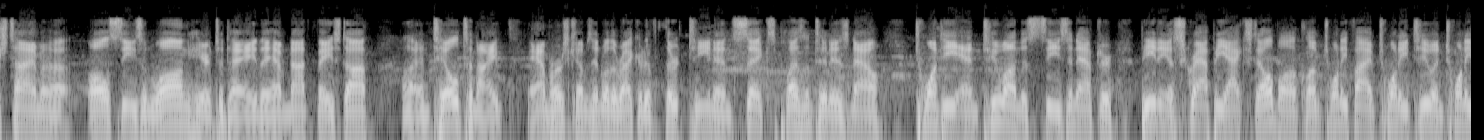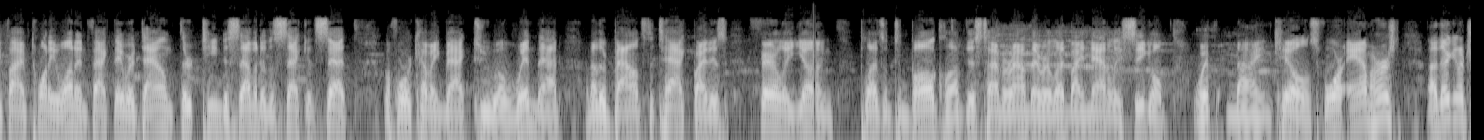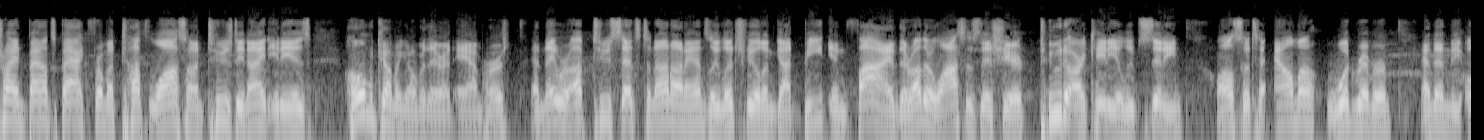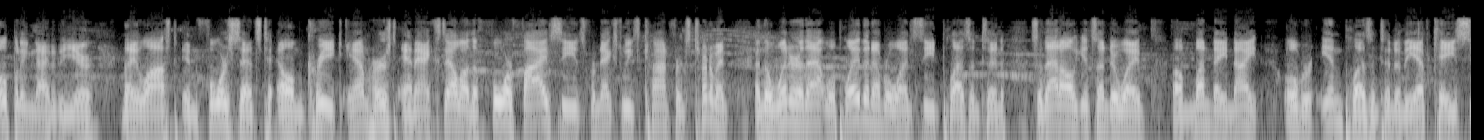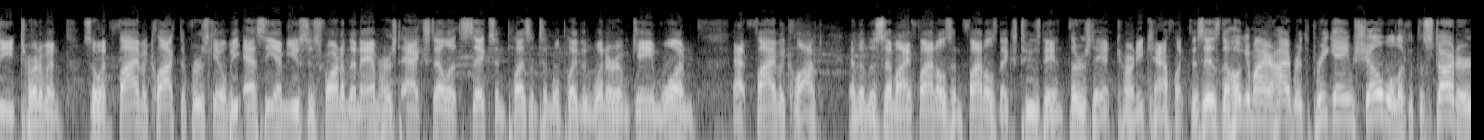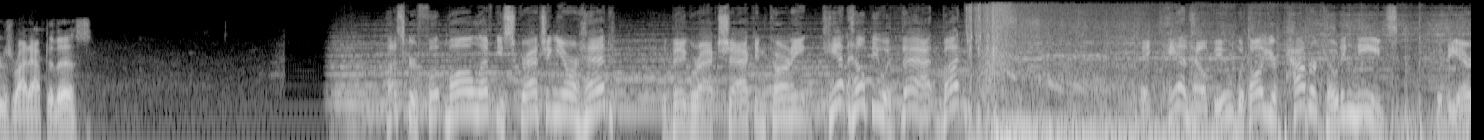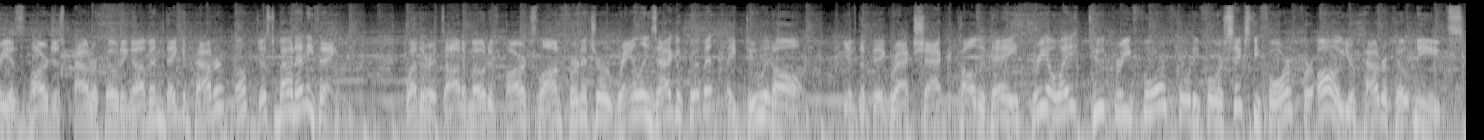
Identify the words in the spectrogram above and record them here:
first time uh, all season long here today. They have not faced off uh, until tonight. Amherst comes in with a record of 13 and 6. Pleasanton is now 20 and 2 on the season after beating a scrappy Axtell ball club 25-22 and 25-21. In fact, they were down 13 to 7 in the second set before coming back to uh, win that. Another balanced attack by this fairly young Pleasanton Ball Club. This time around, they were led by Natalie Siegel with nine kills. For Amherst, uh, they're going to try and bounce back from a tough loss on Tuesday night. It is homecoming over there at Amherst, and they were up two sets to none on Ansley Litchfield and got beat in five. Their other losses this year, two to Arcadia Loop City, also to Alma, Wood River, and then the opening night of the year, they lost in four sets to Elm Creek. Amherst and Axtell are the four five seeds for next week's conference tournament, and the winner of that will play the number one seed Pleasanton. So that all gets underway on Monday night over in Pleasanton in the FKC tournament. So at 5 o'clock, the first game will be SEM Eustis Farnam, then Amherst Axtell at 6, and Pleasanton will play the winner of game one at 5 o'clock. And then the semifinals and finals next Tuesday and Thursday at Kearney Catholic. This is the Hoegemeyer Hybrids pregame show. We'll look at the starters right after this. Husker football left you scratching your head? The Big Rack Shack in Kearney can't help you with that, but they can help you with all your powder coating needs. With the area's largest powder coating oven, they can powder, well, just about anything. Whether it's automotive parts, lawn furniture, railings, ag equipment, they do it all. Give the Big Rack Shack a call today, 308 234 4464 for all your powder coat needs.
